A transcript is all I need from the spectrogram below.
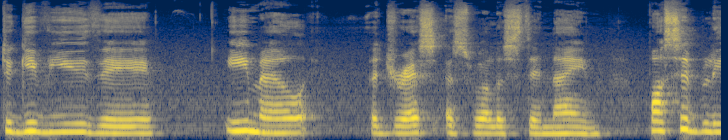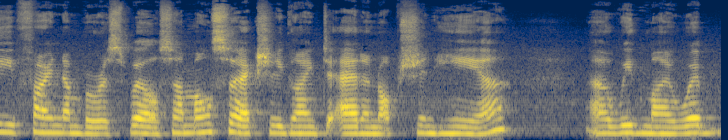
to give you their email address as well as their name, possibly phone number as well. So I'm also actually going to add an option here uh, with my web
